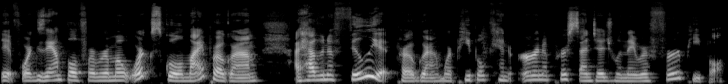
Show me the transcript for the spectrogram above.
It, for example, for Remote Work School, my program, I have an affiliate program where people can earn a percentage when they refer people.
